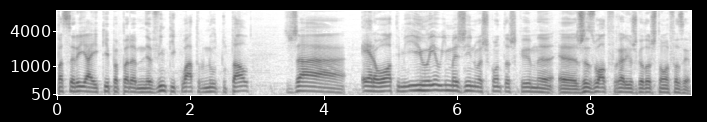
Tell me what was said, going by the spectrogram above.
passaria a equipa para 24 no total. Já era ótimo e eu imagino as contas que Jesualdo Ferreira e os jogadores estão a fazer.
